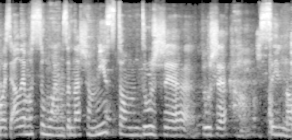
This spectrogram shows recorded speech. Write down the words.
Ось, але ми сумуємо за нашим містом. Дуже дуже сильно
